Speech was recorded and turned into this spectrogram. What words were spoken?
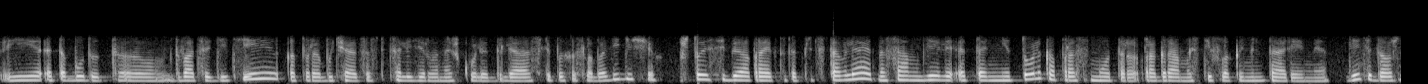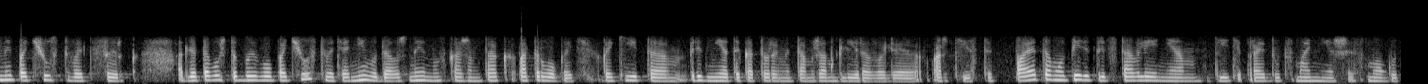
И это будут 20 э, детей, которые обучаются в специализированной школе для слепых и слабовидящих. Что из себя проект этот представляет? На самом деле это не только просмотр программы с тифлокомментариями. Дети должны почувствовать цирк. А для того, чтобы его почувствовать, они его должны, ну, скажем так, потрогать. Какие-то предметы, которыми там жонглировали артисты. Поэтому перед представлением дети пройдут в манеж и смогут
